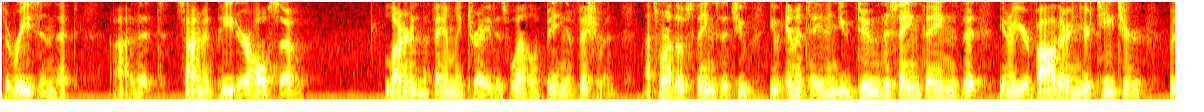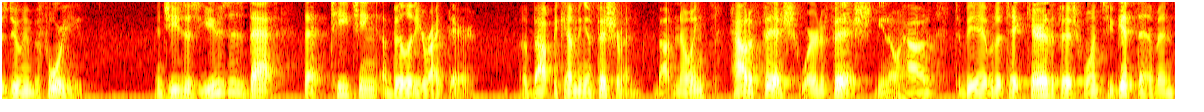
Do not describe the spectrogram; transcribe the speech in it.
to reason that uh, that Simon Peter also learned the family trade as well of being a fisherman. That's one of those things that you you imitate and you do the same things that you know your father and your teacher was doing before you. And Jesus uses that that teaching ability right there about becoming a fisherman, about knowing how to fish, where to fish, you know, how to, to be able to take care of the fish once you get them and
